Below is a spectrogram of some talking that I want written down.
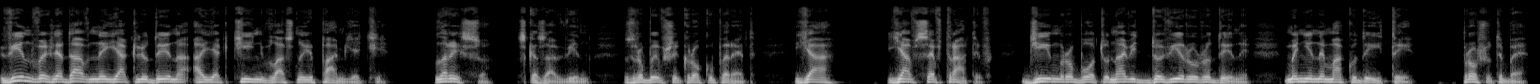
Він виглядав не як людина, а як тінь власної пам'яті. Ларисо, сказав він, зробивши крок уперед, я, я все втратив. Дім, роботу, навіть довіру родини. Мені нема куди йти. Прошу тебе,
